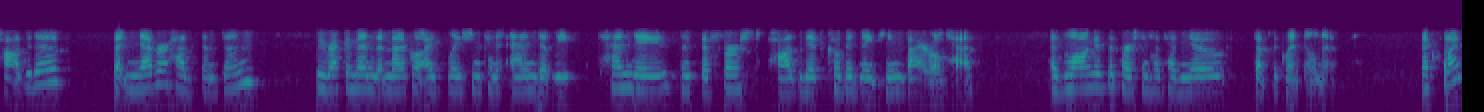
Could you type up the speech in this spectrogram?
positive but never had symptoms, we recommend that medical isolation can end at least 10 days since the first positive COVID 19 viral test, as long as the person has had no subsequent illness. Next slide.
